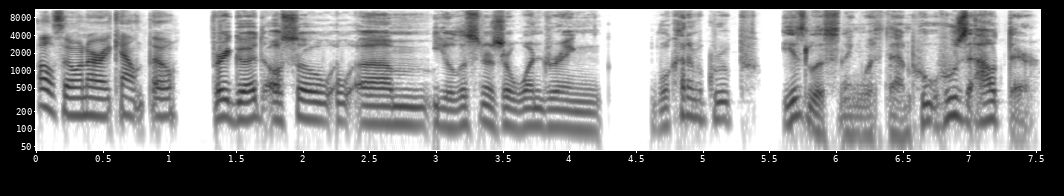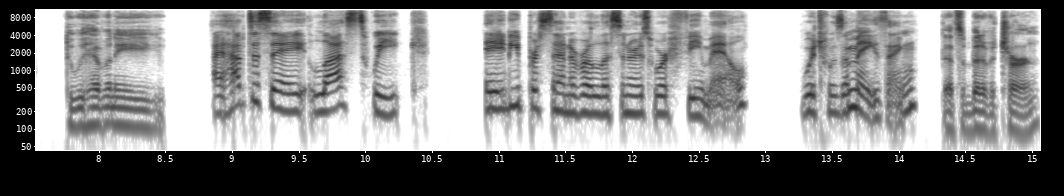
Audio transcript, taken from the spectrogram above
also on our account though. Very good. Also, um, your listeners are wondering what kind of a group is listening with them. Who who's out there? Do we have any? I have to say, last week, 80% of our listeners were female, which was amazing. That's a bit of a turn.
